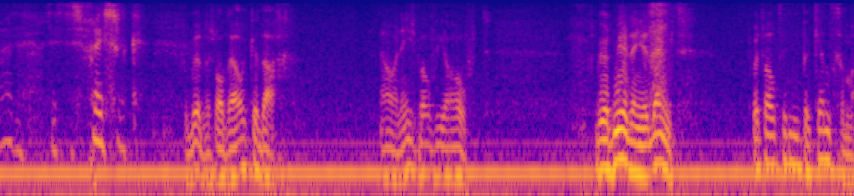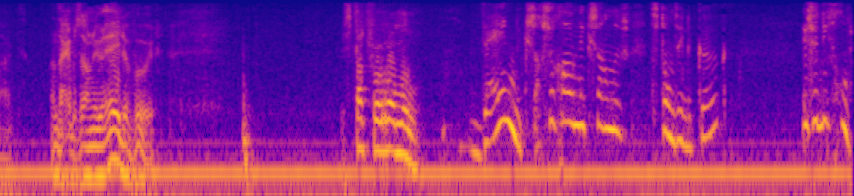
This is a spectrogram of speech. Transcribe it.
Ja, het is vreselijk. Het gebeurt tenslotte elke dag. Nou, ineens boven je hoofd. Het gebeurt meer dan je denkt. Het wordt altijd niet bekendgemaakt. En daar hebben ze dan nu reden voor. Is dat voor rommel? Wijn, ik zag zo gauw niks anders. Het stond in de keuken. Is het niet goed?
